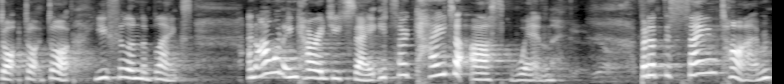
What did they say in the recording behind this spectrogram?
dot, dot, dot? You fill in the blanks. And I want to encourage you today it's okay to ask when. But at the same time,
